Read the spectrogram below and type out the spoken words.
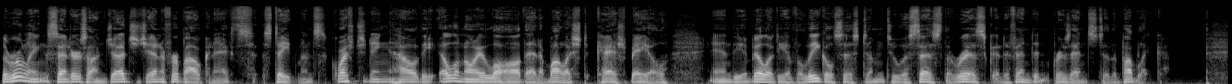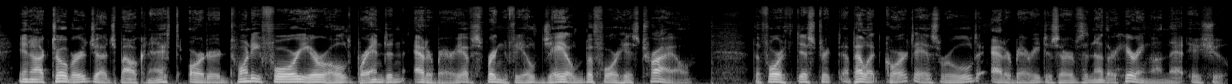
The ruling centers on Judge Jennifer Bauknecht's statements questioning how the Illinois law that abolished cash bail and the ability of the legal system to assess the risk a defendant presents to the public. In October, Judge Bauknecht ordered 24 year old Brandon Atterbury of Springfield jailed before his trial. The 4th District Appellate Court has ruled Atterbury deserves another hearing on that issue.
